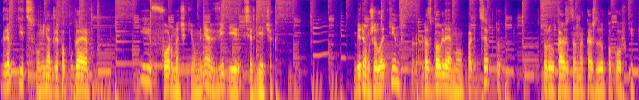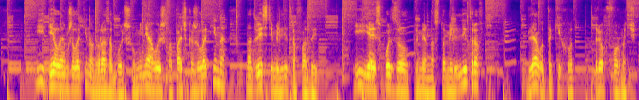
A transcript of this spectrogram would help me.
для птиц, у меня для попугаев, и формочки у меня в виде сердечек. Берем желатин, разбавляем его по рецепту, который указан на каждой упаковке. И делаем желатина в два раза больше. У меня вышла пачка желатина на 200 мл воды. И я использовал примерно 100 мл для вот таких вот трех формочек.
